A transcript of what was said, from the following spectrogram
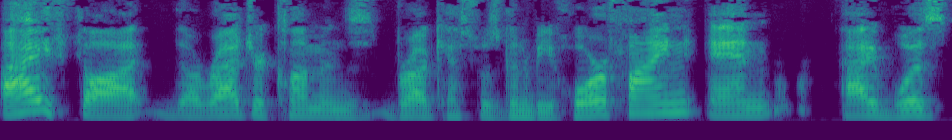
I thought the Roger Clemens broadcast was going to be horrifying, and I was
